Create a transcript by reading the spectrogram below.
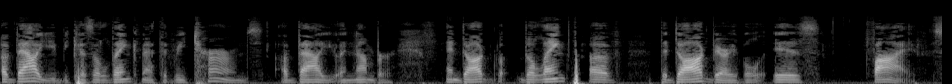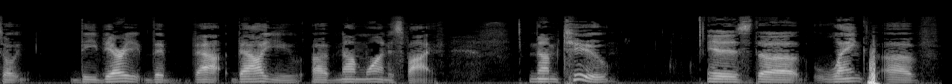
a value because the length method returns a value, a number. And dog, the length of the dog variable is 5. So the vari the va value of num1 is 5. Num2 is the length of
